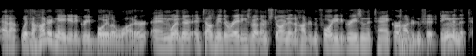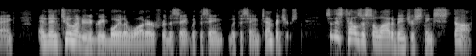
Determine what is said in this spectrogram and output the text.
at a, with 180 degree boiler water and whether it tells me the ratings whether I'm storing at 140 degrees in the tank or 115 in the tank and then 200 degree boiler water for the same with the same with the same temperatures. So this tells us a lot of interesting stuff.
